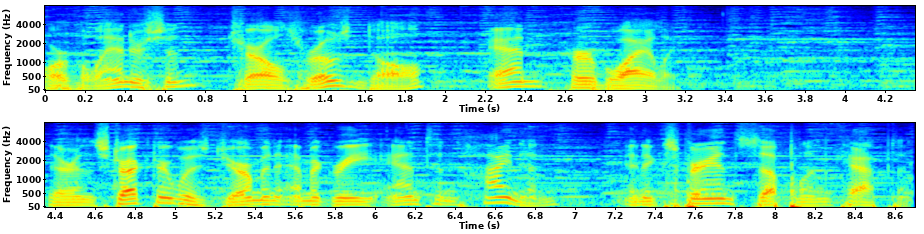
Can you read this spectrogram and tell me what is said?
Orville Anderson, Charles Rosendahl, and Herb Wiley. Their instructor was German emigre Anton Heinen, an experienced Zeppelin captain.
